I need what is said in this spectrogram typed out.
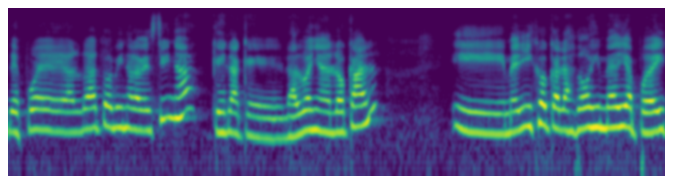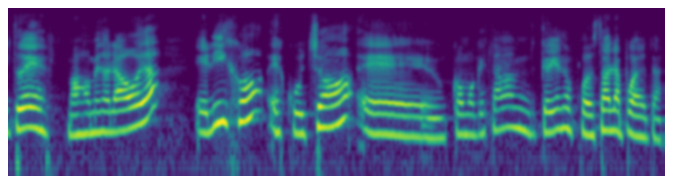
Después al rato vino la vecina, que es la que la dueña del local, y me dijo que a las dos y media, por ahí tres, más o menos la hora, el hijo escuchó eh, como que estaban queriendo forzar la puerta.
